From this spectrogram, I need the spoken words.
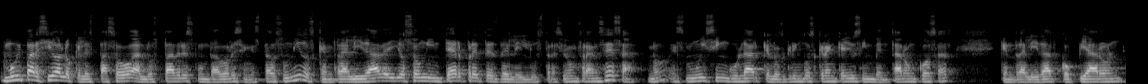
muy parecido a lo que les pasó a los padres fundadores en Estados Unidos, que en realidad ellos son intérpretes de la ilustración francesa, ¿no? Es muy singular que los gringos crean que ellos inventaron cosas que en realidad copiaron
